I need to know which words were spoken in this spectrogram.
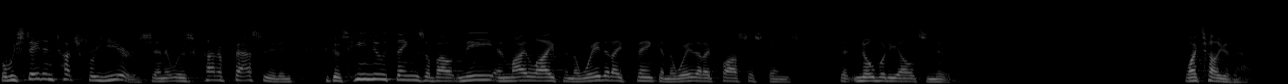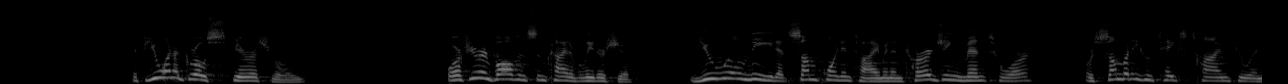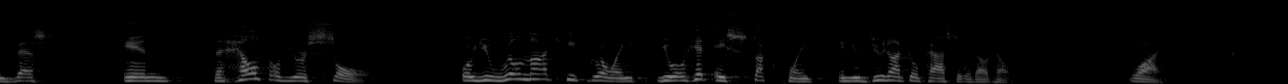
But we stayed in touch for years, and it was kind of fascinating because he knew things about me and my life and the way that I think and the way that I process things that nobody else knew. Why tell you that? If you want to grow spiritually, or if you're involved in some kind of leadership, you will need at some point in time an encouraging mentor or somebody who takes time to invest in the health of your soul, or you will not keep growing. You will hit a stuck point and you do not go past it without help. Why?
